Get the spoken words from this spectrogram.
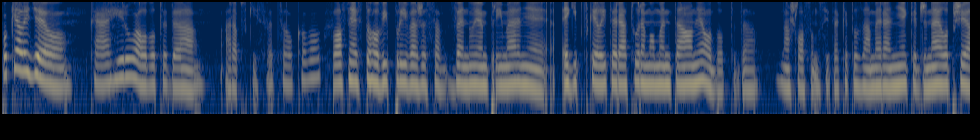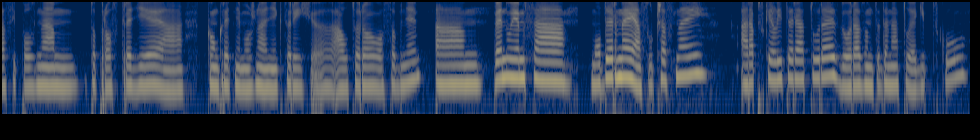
Pokiaľ ide o Káhyru, alebo teda arabský svet celkovo. Vlastne aj z toho vyplýva, že sa venujem primárne egyptskej literatúre momentálne, lebo teda našla som si takéto zameranie, keďže najlepšie asi poznám to prostredie a konkrétne možno aj niektorých e, autorov osobne. Um, venujem sa modernej a súčasnej arabskej literatúre s dôrazom teda na tú egyptskú,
